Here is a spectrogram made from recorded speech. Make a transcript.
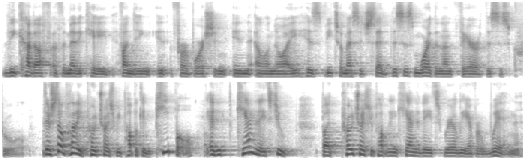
the cutoff of the Medicaid funding for abortion in Illinois, his veto message said, This is more than unfair, this is cruel. There's still plenty of pro choice Republican people and candidates too, but pro choice Republican candidates rarely ever win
